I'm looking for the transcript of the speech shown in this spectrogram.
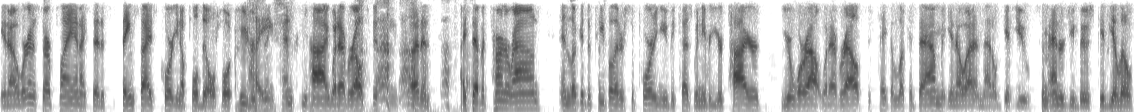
You know, we're going to start playing." I said, "It's the same size court. You know, pulled the old Hoosier nice. thing, ten feet high, whatever else, fifteen foot." And I said, "But turn around." And look at the people that are supporting you because whenever you're tired, you're wore out, whatever else, just take a look at them, you know, and that'll give you some energy boost, give you a little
